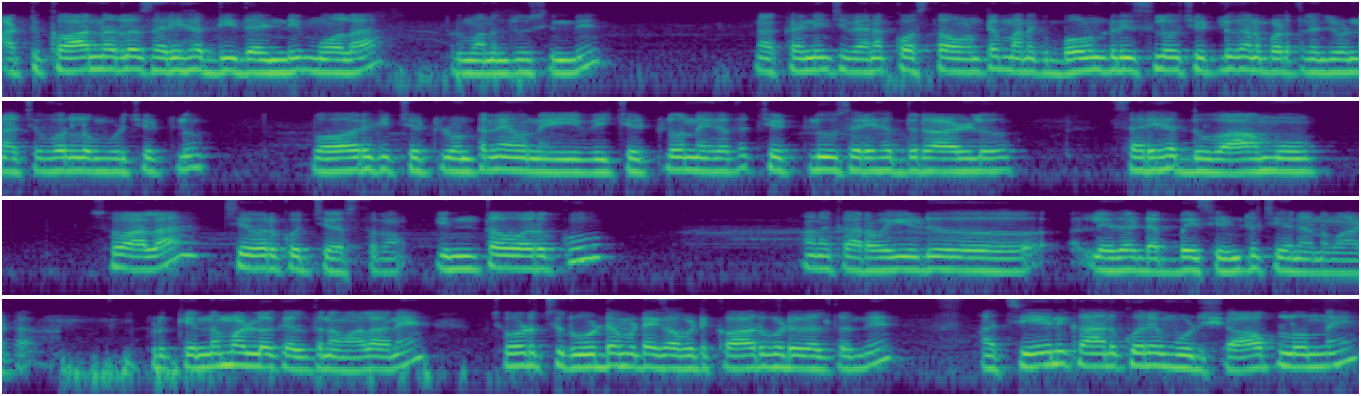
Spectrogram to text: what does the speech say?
అటు కార్నర్లో సరిహద్దు ఇదండి మూల. ఇప్పుడు మనం చూసింది. అక్కడి నుంచి వెనక్కి వస్తూ ఉంటే మనకి బౌండరీస్లో చెట్లు కనపడుతున్నాయి చూడండి. ఆ చివరిలో మూడు చెట్లు. బారికి చెట్లు ఉంటూనే ఉన్నాయి. ఇవి చెట్లు ఉన్నాయి కదా. చెట్లు సరిహద్దు రాళ్ళు సరిహద్దు వాము. సో అలా చివరికి వచ్చేస్తున్నాం. ఇంతవరకు మనకు అరవై ఏడు లేదా డెబ్బై సెంట్లు చేయను అనమాట ఇప్పుడు కింద మళ్ళలోకి వెళ్తున్నాం. అలానే చూడొచ్చు రోడ్డు అమ్మటే కాబట్టి కారు కూడా వెళ్తుంది. ఆ చేని కానుకొని మూడు షాపులు ఉన్నాయి.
